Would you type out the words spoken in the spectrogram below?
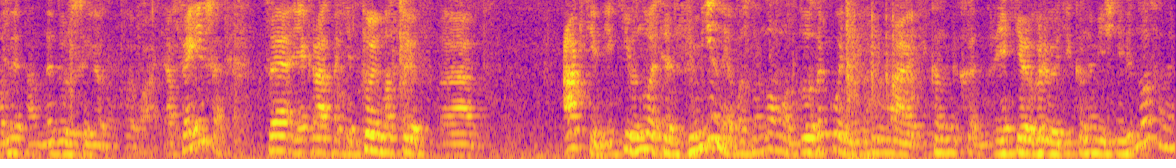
вони там не дуже серйозно впливають. А все інше це якраз таки той масив е, актів, які вносять зміни в основному до законів, які мають які регулюють економічні відносини,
